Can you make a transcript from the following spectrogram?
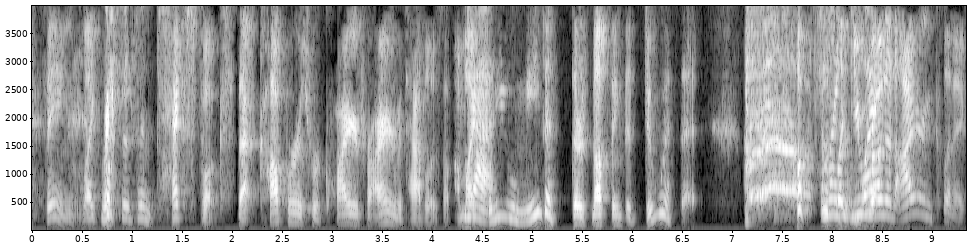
thing. Like right. this is in textbooks that copper is required for iron metabolism. I'm like, yeah. what do you mean that there's nothing to do with it? it's just like, like, you what? run an iron clinic.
